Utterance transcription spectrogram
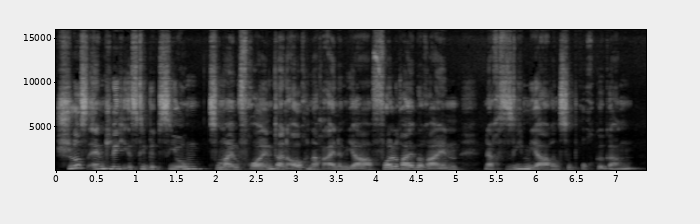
Schlussendlich ist die Beziehung zu meinem Freund dann auch nach einem Jahr voll Reibereien nach sieben Jahren zu Bruch gegangen.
